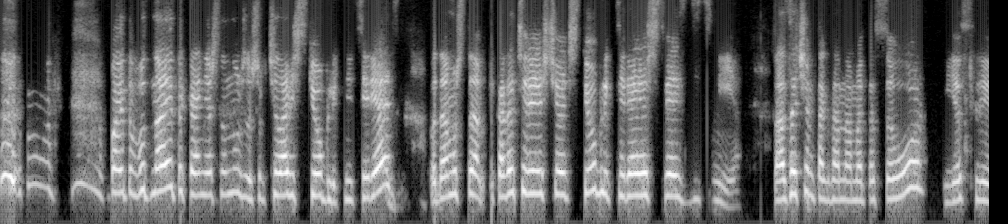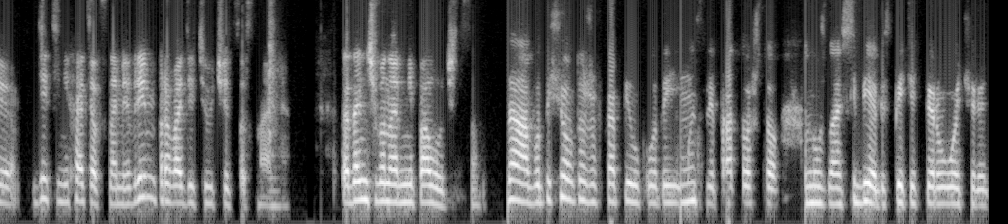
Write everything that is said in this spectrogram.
Поэтому вот на это, конечно, нужно, чтобы человеческий облик не терять, потому что когда теряешь человеческий облик, теряешь связь с детьми. А зачем тогда нам это СО, если дети не хотят с нами время проводить и учиться с нами? Тогда ничего, наверное, не получится. Да, вот еще тоже в копилку этой мысли про то, что нужно себе обеспечить в первую очередь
